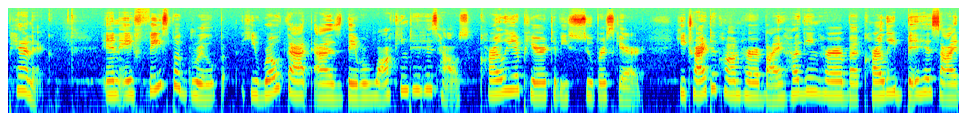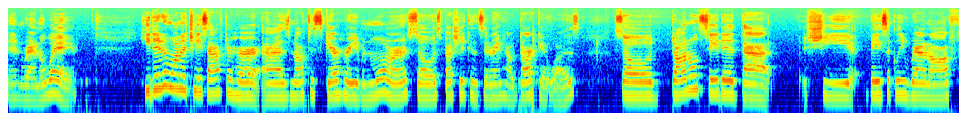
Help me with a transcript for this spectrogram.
panic. In a Facebook group, he wrote that as they were walking to his house, Carly appeared to be super scared. He tried to calm her by hugging her, but Carly bit his side and ran away. He didn't want to chase after her as not to scare her even more, so especially considering how dark it was. So Donald stated that she basically ran off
